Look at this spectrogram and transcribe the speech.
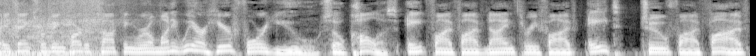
Hey, thanks for being part of Talking Real Money. We are here for you. So call us 855-935-8255.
